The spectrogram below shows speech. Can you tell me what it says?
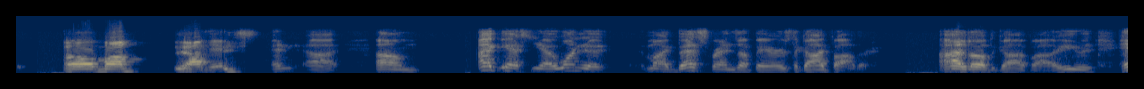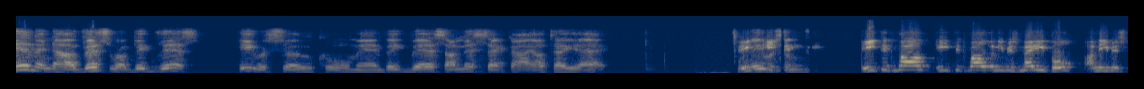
oh mom. yeah. Yeah. And uh, um, I guess you know one of the, my best friends up there is the Godfather. I love the Godfather. He was him and uh, Viscera, Big Vis. He was so cool, man. Big Vis, I miss that guy. I'll tell you that. He, He he did, he did well. He did well when he was Mabel, and he was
